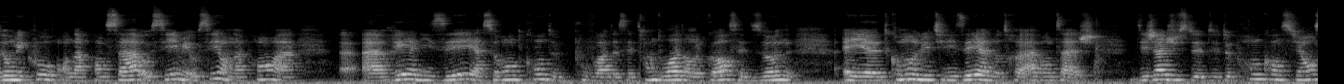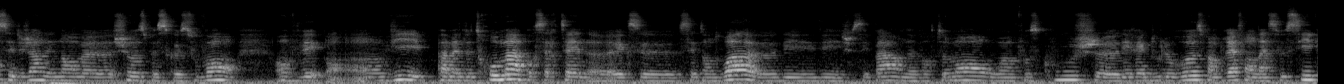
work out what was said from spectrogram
dans mes cours, on apprend ça aussi, mais aussi on apprend à, à, réaliser à se rendre compte du pouvoir de cet endroit dans le corps, cette zone, et comment l'utiliser à notre avantage. Déjà, juste de prendre conscience, c'est déjà une énorme chose parce que souvent, on vit, pas mal de traumas pour certaines euh, avec cet endroit, euh, des, je sais pas, un avortement ou un fausse couche, euh, des règles douloureuses, enfin bref, on associe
